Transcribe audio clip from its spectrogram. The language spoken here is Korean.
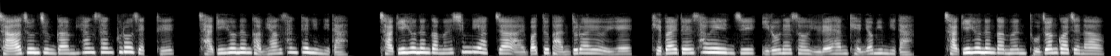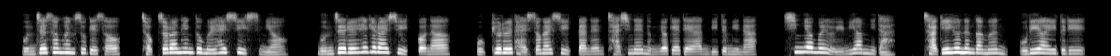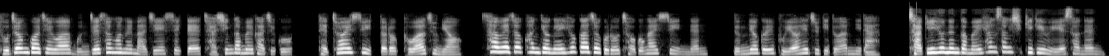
자아존중감 향상 프로젝트 자기효능감 향상편입니다. 자기효능감은 심리학자 알버트 반두라에 의해 개발된 사회인지 이론에서 유래한 개념입니다. 자기효능감은 도전 과제나 문제 상황 속에서 적절한 행동을 할 수 있으며 문제를 해결할 수 있거나 목표를 달성할 수 있다는 자신의 능력에 대한 믿음이나 신념을 의미합니다. 자기효능감은 우리 아이들이 도전 과제와 문제 상황을 맞이했을 때 자신감을 가지고 대처할 수 있도록 도와주며 사회적 환경에 효과적으로 적응할 수 있는 능력을 부여해주기도 합니다. 자기 효능감을 향상시키기 위해서는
